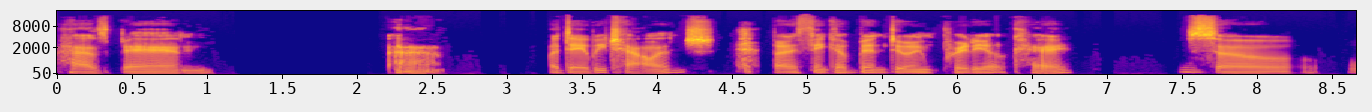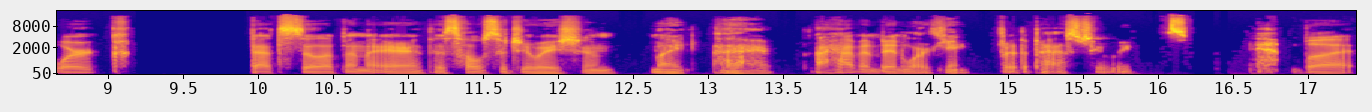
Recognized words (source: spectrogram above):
has been uh, a daily challenge, but I think I've been doing pretty okay. So work, that's still up in the air. This whole situation, like I, I haven't been working for the past two weeks, but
